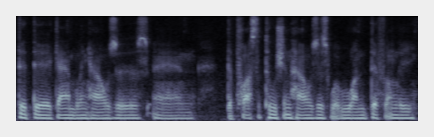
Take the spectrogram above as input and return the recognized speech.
did their gambling houses and the prostitution houses were run differently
